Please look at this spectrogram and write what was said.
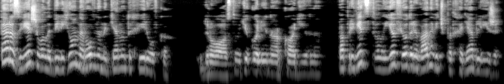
Та развешивала белье на ровно натянутых веревках. — Здравствуйте, Галина Аркадьевна, Поприветствовал ее Федор Иванович, подходя ближе.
